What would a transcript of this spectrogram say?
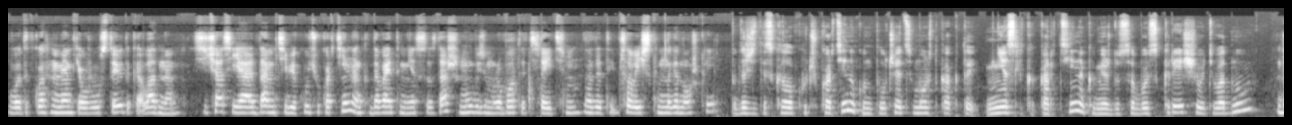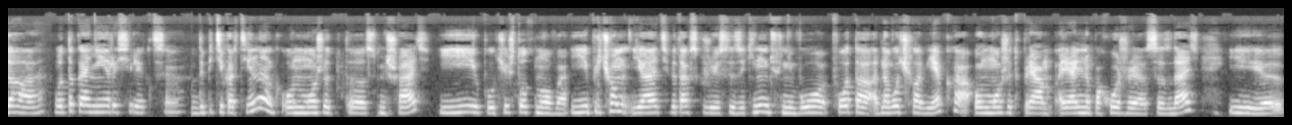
Вот в какой-то момент я уже устаю, такая, ладно, сейчас я дам тебе кучу картинок, давай ты мне создашь, и мы будем работать с этим, над этой человеческой многоножкой. Подожди, ты сказала кучу картинок, он, получается, может как-то несколько картинок между собой скрещивать в одну? Да, вот такая нейроселекция. До пяти картинок он может э, смешать и получить что-то новое. И причем я тебе так скажу, если закинуть в него фото одного человека, он может прям реально похожее создать. И,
